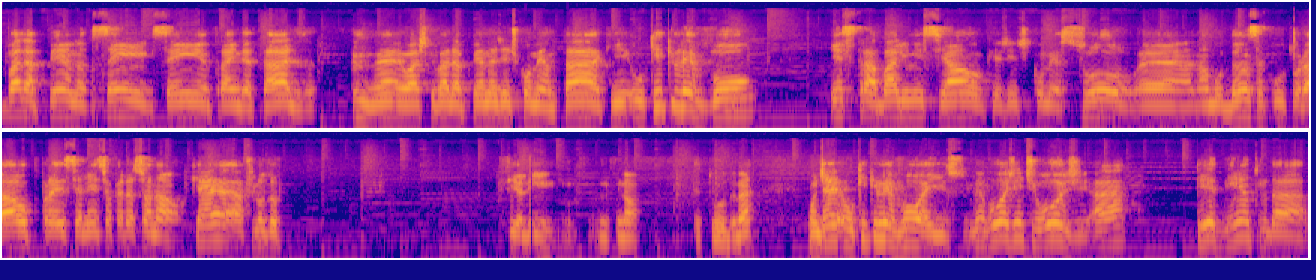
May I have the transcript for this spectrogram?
vale a pena, sem, sem entrar em detalhes, né, eu acho que vale a pena a gente comentar aqui o que, que levou esse trabalho inicial que a gente começou é, na mudança cultural para excelência operacional, que é a filosofia ali, no final de tudo, né? Onde é, o que, que levou a isso? Levou a gente hoje a ter dentro da.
